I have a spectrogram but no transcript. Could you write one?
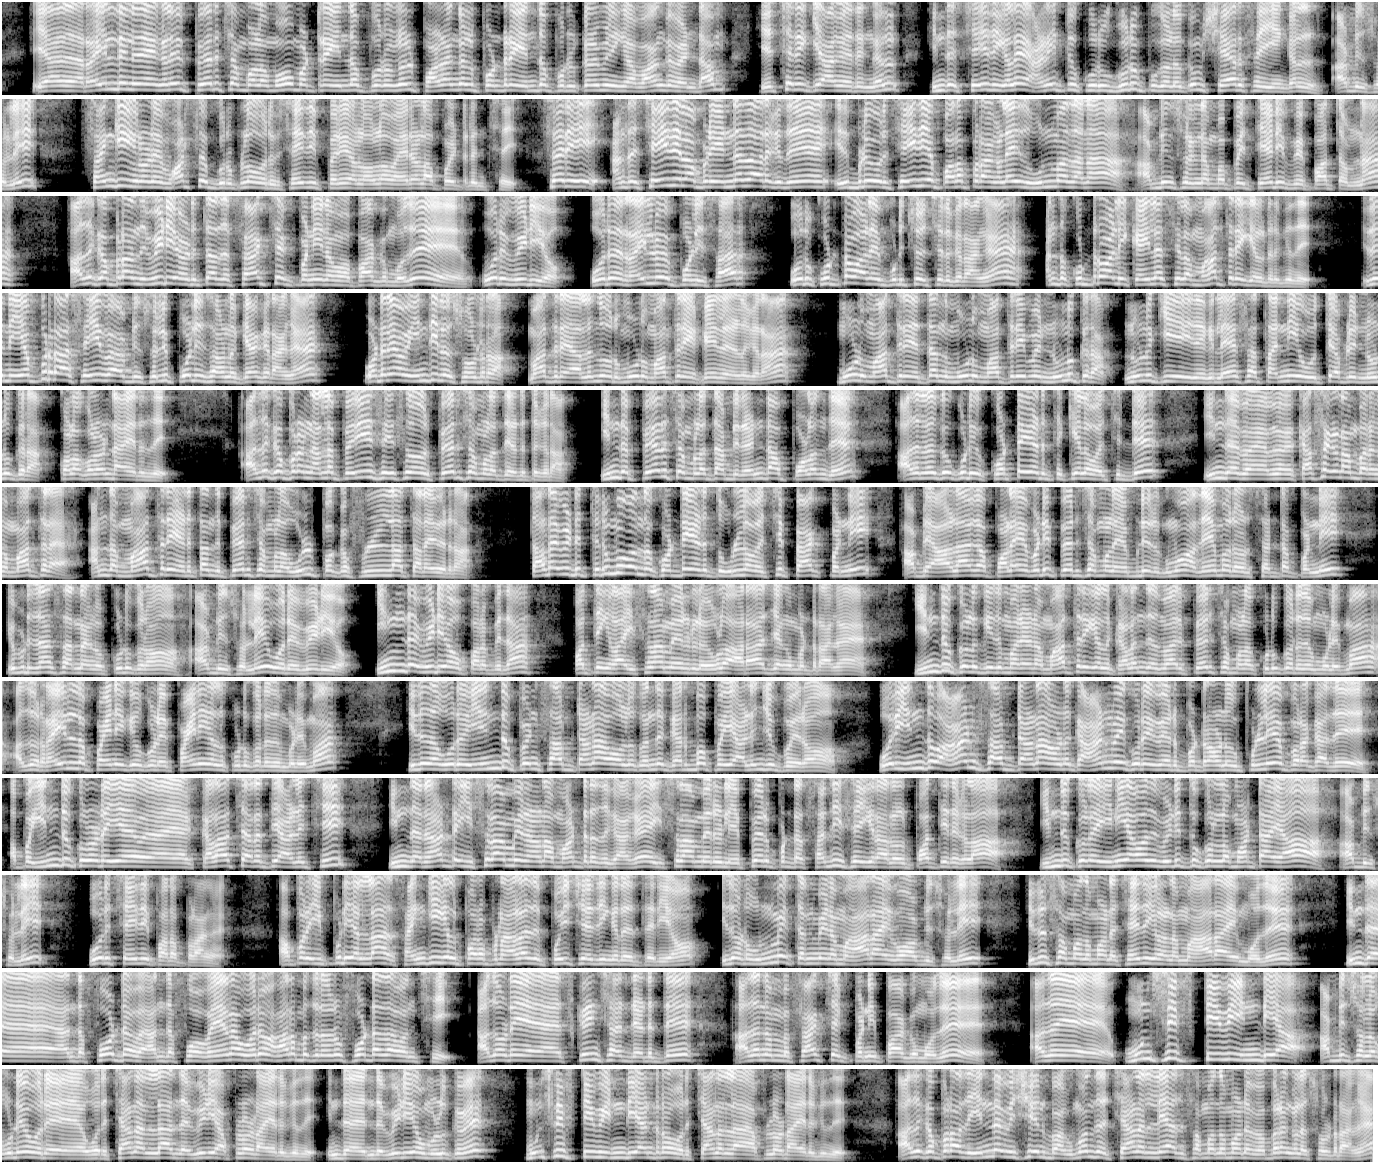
ரயில் நிலையங்களில் பேரிச்சம்பளமோ மற்ற எந்த பொருட்கள் பழங்கள் போன்ற எந்த பொருட்களும் நீங்கள் வாங்க வேண்டாம். எச்சரிக்கையாக இருங்கள். இந்த செய்திகளை அனைத்து குரு குரூப்புகளுக்கும் ஷேர் செய்யுங்கள் அப்படின்னு சொல்லி சங்கிகளுடைய வாட்ஸ்அப் குரூப்பில் ஒரு செய்தி பெரிய அளவில் வைரலாக போயிட்டு இருந்துச்சு சரி அந்த செய்தியில் அப்படி என்னதான் இருக்குது? இப்படி ஒரு செய்தியை பரப்புறாங்களே இது உண்மைதானா? அப்படின்னு சொல்லி நம்ம போய் தேடி போய் பார்த்தோம்னா அதுக்கப்புறம் அந்த வீடியோ எடுத்து அதை ஃபேக்ட் செக் பண்ணி நம்ம பார்க்கும்போது ஒரு வீடியோ ஒரு ரயில்வே போலீஸார் ஒரு குற்றவாளியை பிடிச்சி வச்சிருக்கிறாங்க. அந்த குற்றவாளி கையில் சில மாத்திரைகள் இருக்குது. இதை நீ எப்படிடா செய்வ அப்படின்னு சொல்லி போலீஸ் அவனை கேட்குறாங்க உடனே அவன் ஹிந்தியில் சொல்கிறான் மாத்திரையாலேருந்து ஒரு மூணு மாத்திரையை கையில் எடுக்கிறான். மூணு மாத்திரையை தான் அந்த மூணு மாத்திரையுமே நுணுக்கிறான். நுணுக்கி இது லேசாக தண்ணியை ஊற்றி அப்படி நுணுக்கிறான். கொல கொலண்டு அதுக்கப்புறம் நல்ல பெரிய சைஸில் ஒரு பேரிச்சம்பளத்தை எடுத்துக்கிறான். இந்த பேரிச்சம்பளத்தை அப்படி ரெண்டாக பொழந்து அதில் இருக்கக்கூடிய கொட்டையை எடுத்து கீழே வச்சுட்டு இந்த கசகடம் பாருங்க மாத்திரை. அந்த மாத்திரையை எடுத்து அந்த பேரிச்சம்பளம் உள்பக்கம் ஃபுல்லாக தலைவிடுறான் தடவிட்டு திரும்பவும் அந்த கொட்டையை எடுத்து உள்ளே வச்சு பேக் பண்ணி அப்படி அழகாக பழையபடி பெருசம்பளம் எப்படி இருக்குமோ அதே மாதிரி ஒரு செட்டப் பண்ணி இப்படி தான் சார் நாங்கள் கொடுக்குறோம் அப்படின்னு சொல்லி ஒரு வீடியோ இந்த வீடியோவை பரப்பி தான் பார்த்தீங்களா இஸ்லாமியர்கள் எவ்வளோ அராஜகம் பண்ணுறாங்க இந்துக்களுக்கு இது மாதிரியான மாத்திரைகள் கலந்து இது மாதிரி பேரிச்சம்பளம் கொடுக்கறது மூலிமா அதுவும் ரயிலில் பயணிக்கக்கூடிய பயணிகள் கொடுக்கறது மூலிமா இதை ஒரு இந்து பெண் சாப்பிட்டானா அவளுக்கு வந்து கர்ப்பப்பை அழிஞ்சு போயிடும் ஒரு இந்து ஆண் சாப்பிட்டானா அவனுக்கு ஆண்மை குறைவு ஏற்பட்டுரும் அவனுக்கு பிள்ளையே பிறக்காது. அப்போ இந்துக்களுடைய கலாச்சாரத்தை அழித்து இந்த நாட்டை இஸ்லாமிய நாடாக மாற்றுறதுக்காக இஸ்லாமியர்கள் எப்பேற்பட்ட சதி செய்கிறார்கள் பார்த்தீர்களா? இந்துக்களை இனியாவது வெடித்து கொள்ள மாட்டாயா? அப்படின்னு சொல்லி ஒரு செய்தி பரப்புறாங்க. அப்புறம் இப்படியெல்லாம் சங்கிகள் பரப்புனால அது பொய் செய்திங்கிறது தெரியும். இதோட உண்மைத்தன்மை நம்ம ஆராய்வோம் அப்படின்னு சொல்லி இது சம்மந்தமான செய்திகளை நம்ம ஆராயும் போது இந்த அந்த ஃபோட்டோவை அந்த ஃபோ ஏன்னா ஒரு ஆரம்பத்தில் ஒரு ஃபோட்டோ தான் வந்துச்சு. அதோடைய ஸ்க்ரீன்ஷாட் எடுத்து அதை நம்ம ஃபேக்ட் செக் பண்ணி பார்க்கும்போது அது முன்சிஃப் டிவி இந்தியா அப்படின்னு சொல்லக்கூடிய ஒரு ஒரு சேனலில் அந்த வீடியோ அப்லோட் ஆயிருக்குது. இந்த இந்த வீடியோ முழுக்கவே முன்சிஃப் டிவி இந்தியான்ற ஒரு சேனலில் அப்லோட் ஆயிருக்குது. அதுக்கப்புறம் அது என்ன விஷயம்னு பார்க்கும்போது அந்த சேனல்லே அது சம்மந்தமான விவரங்களை சொல்கிறாங்க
